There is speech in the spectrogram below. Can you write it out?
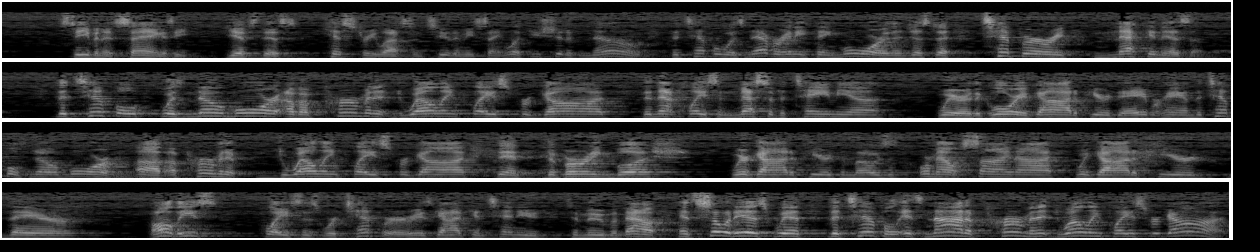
Stephen is saying as he gives this history lesson to them, he's saying, look, you should have known the temple was never anything more than just a temporary mechanism. The temple was no more of a permanent dwelling place for God than that place in Mesopotamia where the glory of God appeared to Abraham. The temple's no more of a permanent dwelling place for God than the burning bush where God appeared to Moses or Mount Sinai when God appeared there. All these places were temporary as God continued to move about. And so it is with the temple. It's not a permanent dwelling place for God.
